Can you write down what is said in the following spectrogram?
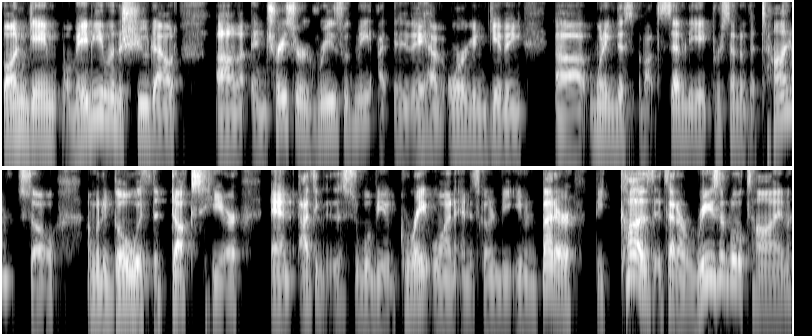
fun game, maybe even a shootout. Um, and TRACR agrees with me. I, they have Oregon giving uh, winning this about 78% of the time. So I'm going to go with the Ducks here. And I think this will be a great one. And it's going to be even better because it's at a reasonable time.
